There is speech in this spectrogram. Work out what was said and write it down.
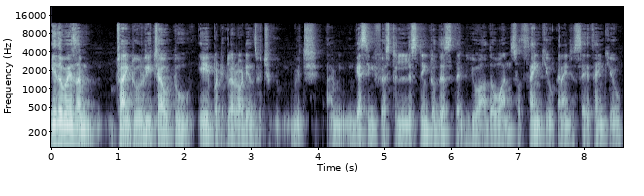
Either ways, I'm trying to reach out to a particular audience, which which I'm guessing if you're still listening to this, that you are the one. So thank you. Can I just say thank you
